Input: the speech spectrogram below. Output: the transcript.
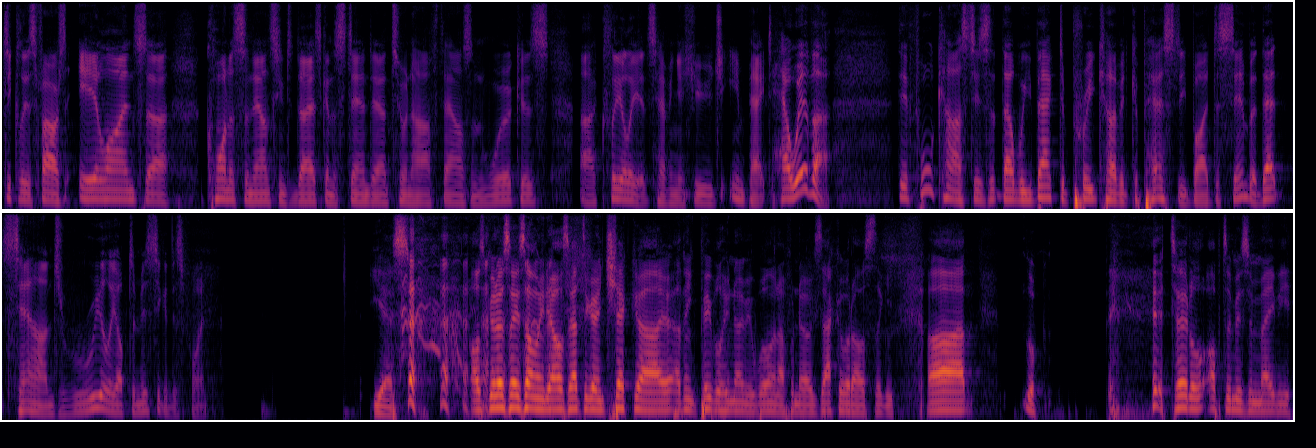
particularly as far as airlines, uh, Qantas announcing today it's going to stand down two and a half thousand workers. Uh, clearly, it's having a huge impact. However, their forecast is that they'll be back to pre COVID capacity by December. That sounds really optimistic at this point. Yes. I was going to say something else. I had to go and check. Uh, I think people who know me well enough will know exactly what I was thinking. Uh, look, total optimism maybe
